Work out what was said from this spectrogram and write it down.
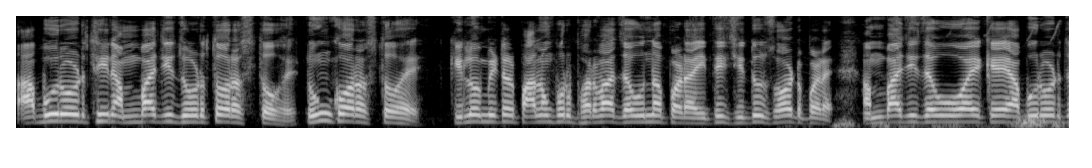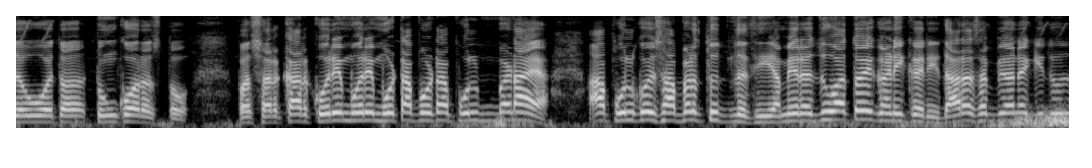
આબુ રોડથી અંબાજી જોડતો રસ્તો હોય, ટૂંકો રસ્તો હોય. કિલોમીટર પાલનપુર ફરવા જવું ન પડે, અહીંથી સીધું શોર્ટ પડે. અંબાજી જવું હોય કે આબુ રોડ જવું હોય તો ટૂંકો રસ્તો. પણ સરકાર કોરે મોરે મોટા મોટા પુલ બનાવ્યા આ પુલ કોઈ સાંભળતું જ નથી. અમે રજૂઆતોય ઘણી કરી. ધારાસભ્યોને કીધું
